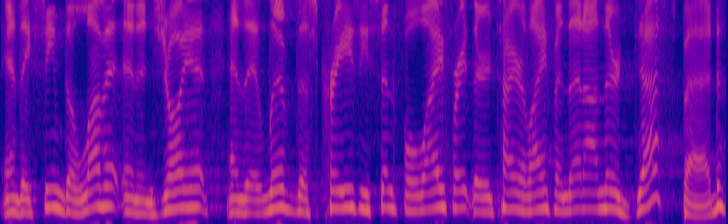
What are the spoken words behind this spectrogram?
and they seemed to love it and enjoy it, and they lived this crazy sinful life, right, their entire life, and then on their deathbed,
